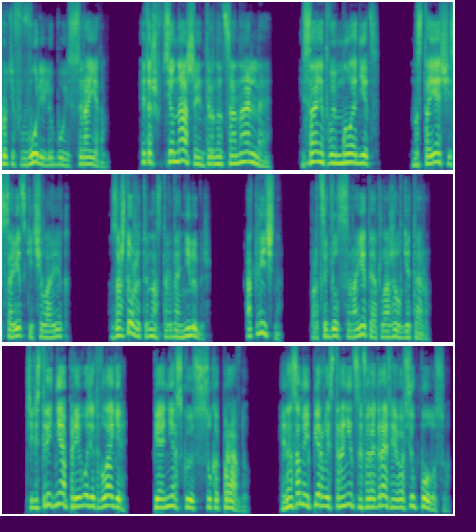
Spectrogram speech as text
против воли любую с сыроедом. Это ж все наше, интернациональное. И Саня твой молодец, настоящий советский человек. За что же ты нас тогда не любишь? Отлично, процедил сыроед и отложил гитару. Через три дня привозят в лагерь пионерскую, сука, правду. И на самой первой странице фотография во всю полосу.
